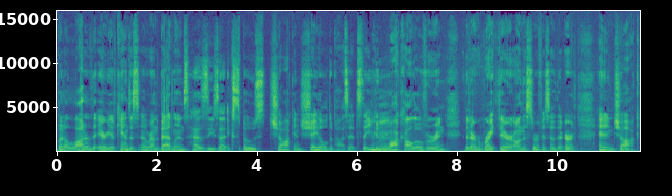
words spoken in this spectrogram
but a lot of the area of Kansas around the Badlands has these uh, exposed chalk and shale deposits that you can walk all over and that are right there on the surface of the earth. And chalk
